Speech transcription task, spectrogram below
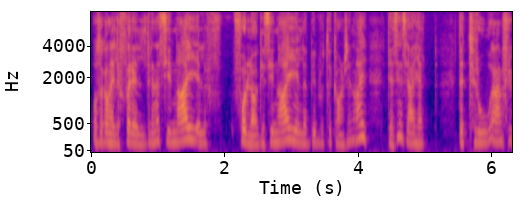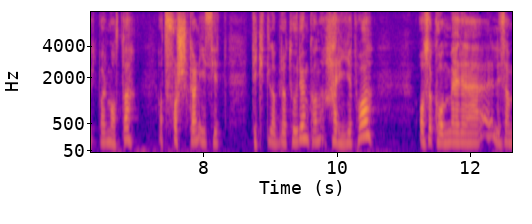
Og så kan heller foreldrene si nei, eller forlaget si nei, eller bibliotekaren si nei. Det syns jeg er helt Det tror jeg er en fruktbar måte. At forskeren i sitt diktlaboratorium kan herje på. Og så kommer eh, liksom,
